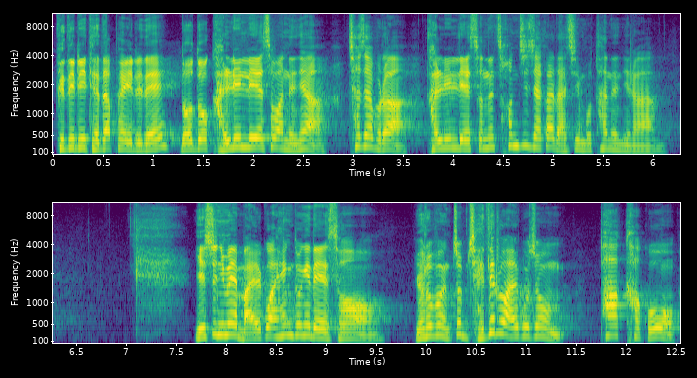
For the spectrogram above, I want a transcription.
그들이 대답하여 이르되 너도 갈릴리에서 왔느냐? 찾아보라. 갈릴리에서는 선지자가 나지 못하느니라. 예수님의 말과 행동에 대해서 여러분 좀 제대로 알고 좀 파악하고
